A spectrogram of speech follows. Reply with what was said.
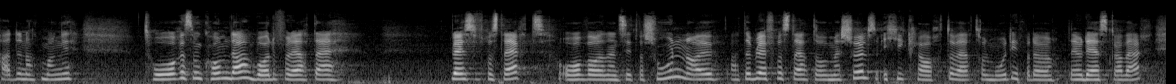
hadde nok mange tårer som kom da, både fordi at jeg ble så frustrert over den situasjonen, og at jeg ble frustrert over meg sjøl som ikke klarte å være tålmodig, for det er jo det jeg skal være.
